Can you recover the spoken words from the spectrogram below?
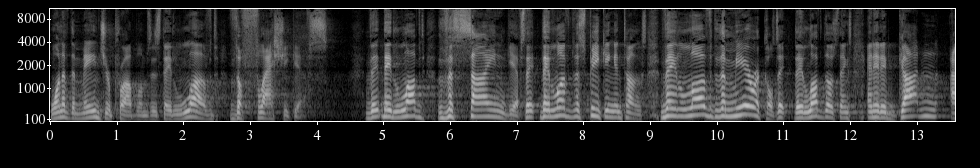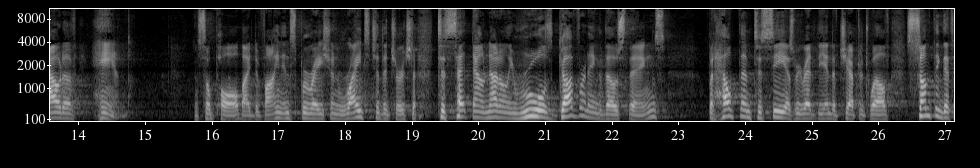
One of the major problems is they loved the flashy gifts. They, they loved the sign gifts. They, they loved the speaking in tongues. They loved the miracles. They, they loved those things, and it had gotten out of hand. And so, Paul, by divine inspiration, writes to the church to, to set down not only rules governing those things, but help them to see, as we read at the end of chapter 12, something that's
